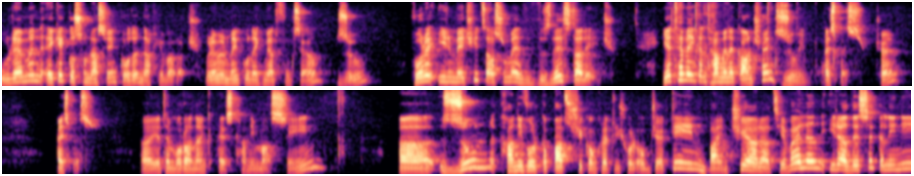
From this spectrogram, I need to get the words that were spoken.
ուրեմն եկեք ուսումնասիրենք կոդը նախ եւ առաջ։ Ուրեմն մենք ունենք մի հատ ֆունկցիա zoo, որը իր մեջից ասում է this.age։ Եթե մենք ընդհանրապես կանչենք zoo-ին, այսպես, չէ՞։ Այսպես եթե մոռանանք այս քանի մասին, zoom, քանի որ կպած չի կոնկրետ ինչ-որ object-ին, bind չի արած եւ այլն, իր this-ը կլինի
